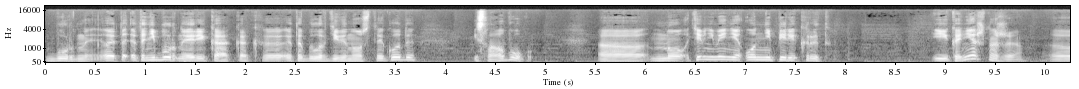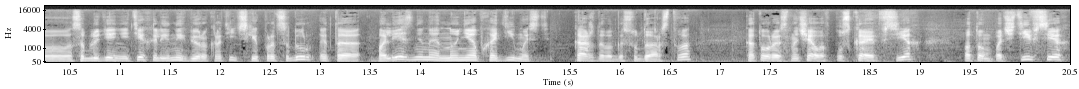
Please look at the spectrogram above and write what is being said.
бурный. Это, это не бурная река, как э, это было в 90-е годы, и слава богу. Э, Но, тем не менее, он не перекрыт. И, конечно же, э, соблюдение тех или иных бюрократических процедур – это болезненная, но необходимость каждого государства, которое сначала впускает всех, потом почти всех,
